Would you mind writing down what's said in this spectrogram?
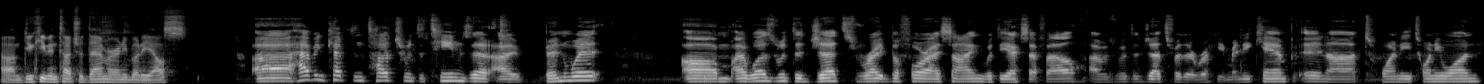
Um, do you keep in touch with them or anybody else? Uh, haven't kept in touch with the teams that I've been with. Um, I was with the Jets right before I signed with the XFL. I was with the Jets for their rookie mini camp in uh, 2021.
